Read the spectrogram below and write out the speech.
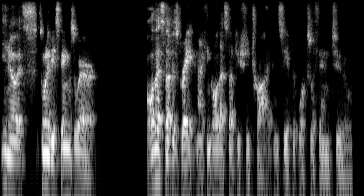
you know, it's it's one of these things where all that stuff is great, and I think all that stuff you should try and see if it works within to,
